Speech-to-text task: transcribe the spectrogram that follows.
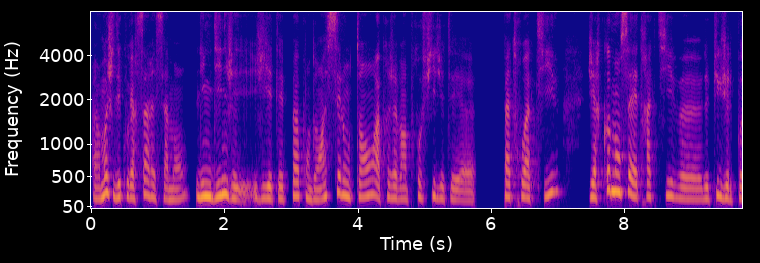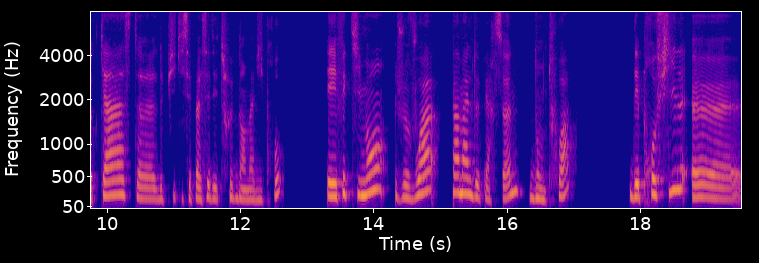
alors moi, j'ai découvert ça récemment. LinkedIn, j'y étais pas pendant assez longtemps. Après, j'avais un profil, j'étais euh, pas trop active. J'ai recommencé à être active euh, depuis que j'ai le podcast, depuis qu'il s'est passé des trucs dans ma vie pro. Et effectivement, je vois pas mal de personnes, dont toi, des profils euh,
